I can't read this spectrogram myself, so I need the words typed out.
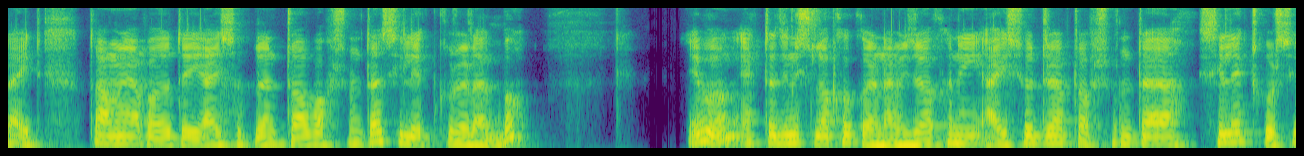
রাইট তো আমি আপাতত এই আইসো প্লেন টপ অপশনটা সিলেক্ট করে রাখব। এবং একটা জিনিস লক্ষ্য করেন, আমি যখন এই আইসো ড্রাফট অপশনটা সিলেক্ট করছি,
